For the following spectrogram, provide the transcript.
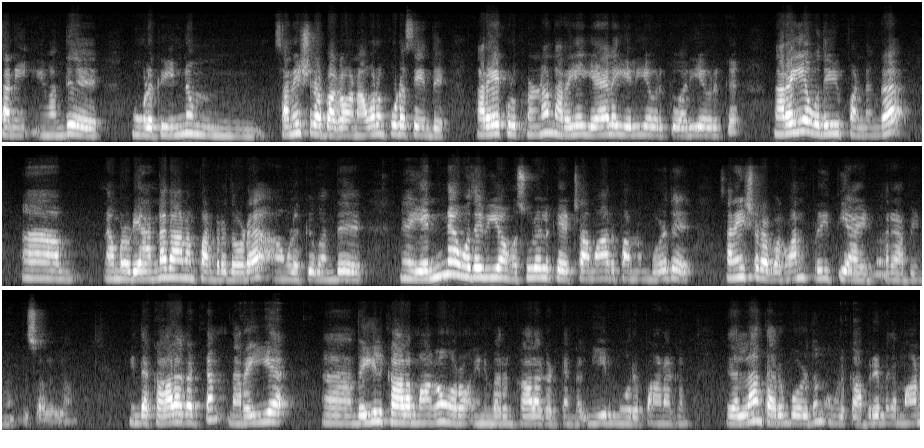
சனி வந்து உங்களுக்கு இன்னும் சனீஸ்வர பகவான் அவரும் கூட சேர்ந்து நிறைய கொடுக்கணும்னா நிறைய ஏழை எளியவருக்கு வறியவருக்கு நிறைய உதவி பண்ணுங்க. நம்மளுடைய அன்னதானம் பண்ணுறதோட அவங்களுக்கு வந்து என்ன உதவியோ அவங்க சூழலுக்கு ஏற்ற மாதிரி பண்ணும்பொழுது சனீஸ்வர பகவான் பிரீத்தி ஆயிடுவார் அப்படின்னு வந்து சொல்லலாம். இந்த காலகட்டம் நிறைய வெயில் காலமாகவும் வரும். இனி வரும் காலகட்டங்கள் நீர்மோறு பானகம் இதெல்லாம் தரும்பொழுதும் உங்களுக்கு அபரிமிதமான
